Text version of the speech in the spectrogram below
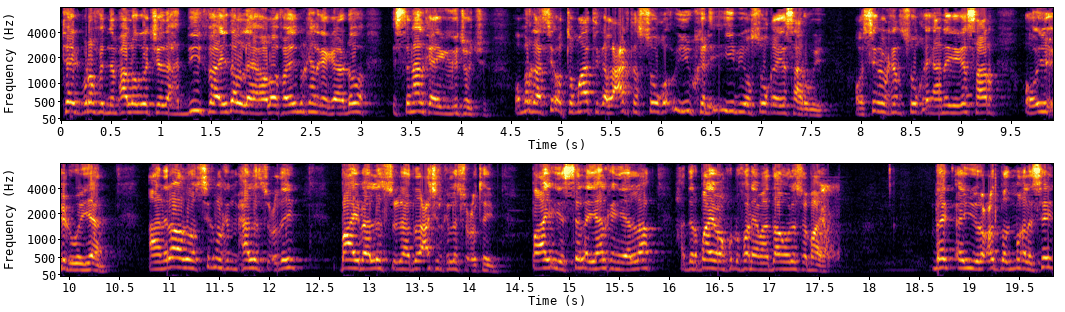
Take profitna maxaa looga jeeda haddii faa'iido la helo faaida marka halka gaadho isna halka igaga jooji. Oo markaa si automatica lacagta suuqa iu kala iibi oo suuqa iga saar wey oo signalkan suuqa aniga iga saar oo ii xidh weeyaan. Aan iraahdo signalkan maxaa la socday bay baa la socday haddana cashirka la socotay. Bay iyo sel ayaa halkan yaalla. Haddana bay baan ku dhufanaya maadaama la socbay dheg ayuu cod baad maqlaysay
